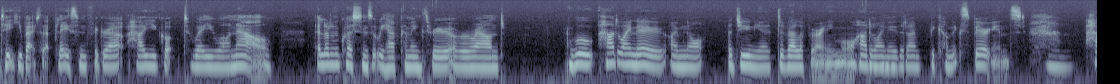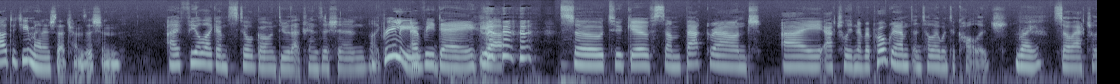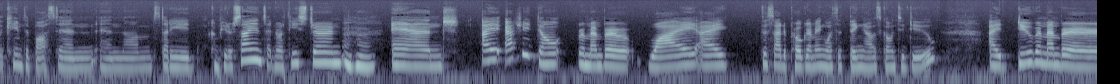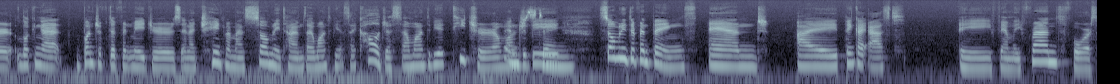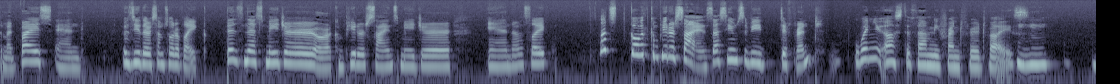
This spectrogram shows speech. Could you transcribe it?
take you back to that place and figure out how you got to where you are now. A lot of the questions that we have coming through are around well, how do I know I'm not a junior developer anymore? How do I mm-hmm. know that I've become experienced? Mm. How did you manage that transition? I feel like I'm still going through that transition, like Really? every day. Yeah. So to give some background, I actually never programmed until I went to college. right. So I actually came to Boston and um, studied computer science at Northeastern, Mm-hmm. and I actually don't remember why I decided programming was the thing I was going to do. I do remember looking at a bunch of different majors, and I changed my mind so many times. I wanted to be a psychologist. I wanted to be a teacher. I wanted to be so many different things. And I think I asked a family friend for some advice, and it was either some sort of like business major or a computer science major. And I was like, let's go with computer science. That seems to be different. When you asked the family friend for advice, Mm-hmm.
